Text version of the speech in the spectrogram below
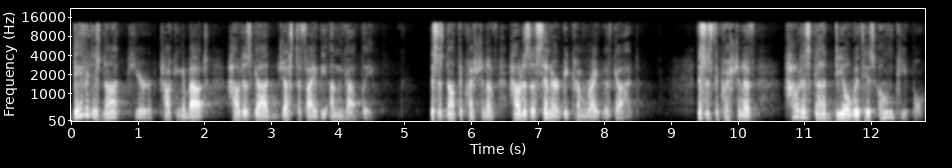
David is not here talking about how does God justify the ungodly. This is not the question of how does a sinner become right with God. This is the question of how does God deal with his own people,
